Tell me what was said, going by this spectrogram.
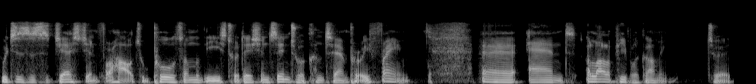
which is a suggestion for how to pull some of these traditions into a contemporary frame. Uh, and a lot of people are coming to it,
